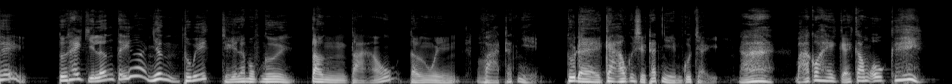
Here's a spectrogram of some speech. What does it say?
tôi thấy chị lớn tiếng á, nhưng tôi biết chị là một người tần tảo, tự nguyện và trách nhiệm. Tôi đề cao cái sự trách nhiệm của chị. À bà có hay kể công? Ok,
